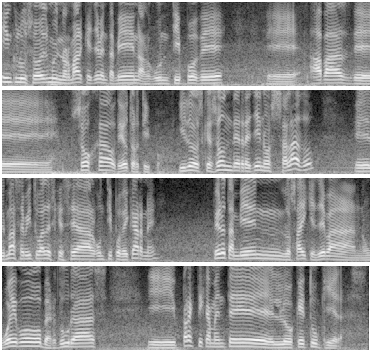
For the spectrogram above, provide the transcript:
Incluso es muy normal que lleven también algún tipo de eh, habas de soja o de otro tipo. Y los que son de relleno salado, el más habitual es que sea algún tipo de carne, pero también los hay que llevan huevo, verduras y prácticamente lo que tú quieras.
